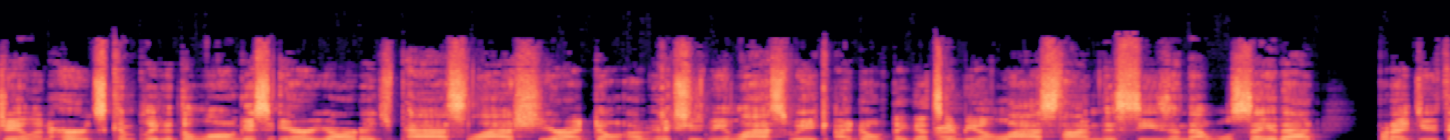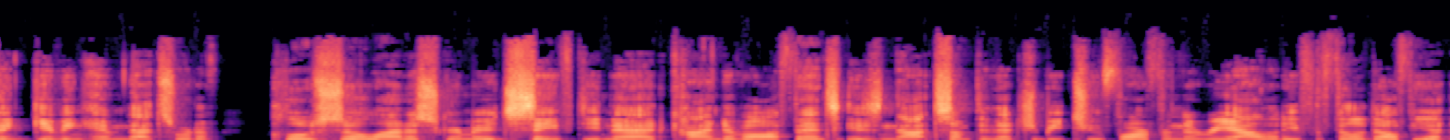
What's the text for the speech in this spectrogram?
Jalen Hurts completed the longest air yardage pass last year. I don't, uh, excuse me, last week. I don't think that's right. going to be the last time this season that we'll say that, but I do think giving him that sort of close to a line of scrimmage, safety net kind of offense is not something that should be too far from the reality for Philadelphia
